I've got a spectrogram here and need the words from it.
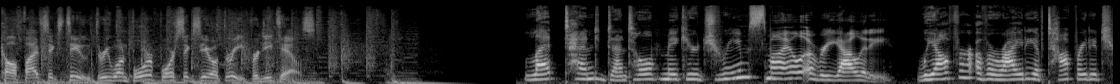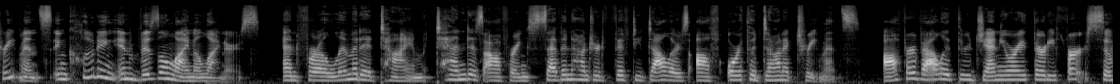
Call 562 314 4603 for details. Let Tend Dental make your dream smile a reality. We offer a variety of top rated treatments, including Invisalign aligners. And for a limited time, Tend is offering $750 off orthodontic treatments. Offer valid through January 31st, so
